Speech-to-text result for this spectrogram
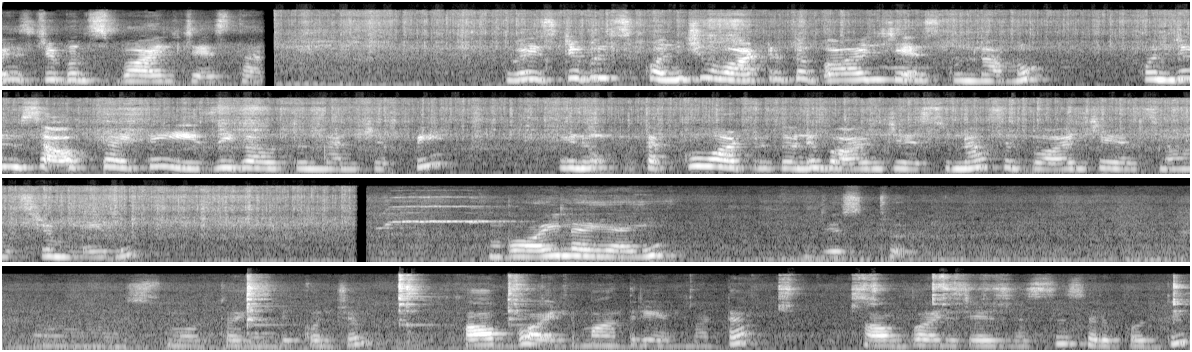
వెజిటేబుల్స్ బాయిల్ చేస్తాను. వెజిటబుల్స్ కొంచెం వాటర్తో బాయిల్ చేసుకుందాము కొంచెం సాఫ్ట్ అయితే ఈజీగా అవుతుందని చెప్పి నేను తక్కువ వాటర్తోనే బాయిల్ చేస్తున్నా. అసలు బాయిల్ చేయాల్సిన అవసరం లేదు. బాయిల్ అయ్యాయి. జస్ట్ స్మూత్ అయింది కొంచెం. హాఫ్ బాయిల్డ్ మాదిరి అనమాట హాఫ్ బాయిల్ చేసేస్తే సరిపోద్ది.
